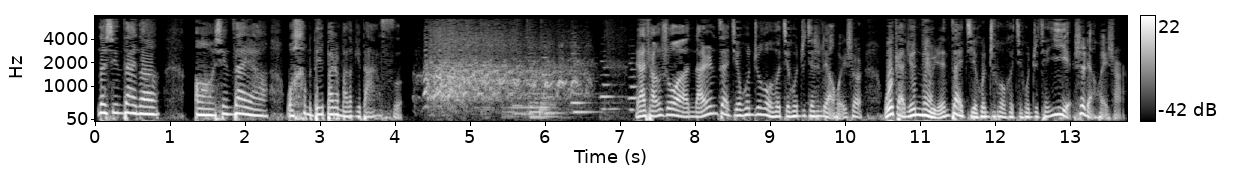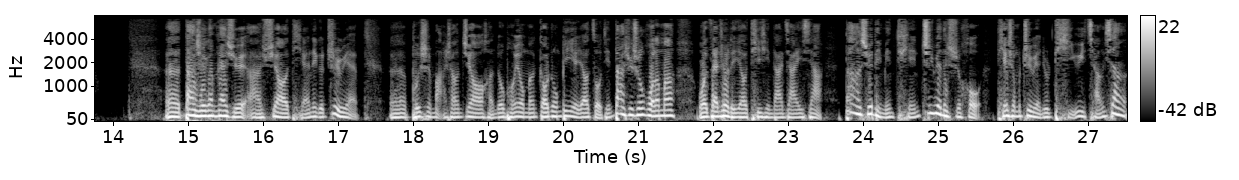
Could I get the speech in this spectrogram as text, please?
那现在呢？哦，现在呀，我恨不得一巴掌把他给打死。人家常说啊，男人在结婚之后和结婚之前是两回事儿，我感觉女人在结婚之后和结婚之前也是两回事儿。呃，大学刚开学啊，需要填那个志愿，呃，不是马上就要很多朋友们高中毕业要走进大学生活了吗？我在这里要提醒大家一下，大学里面填志愿的时候，填什么志愿就是体育强项、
